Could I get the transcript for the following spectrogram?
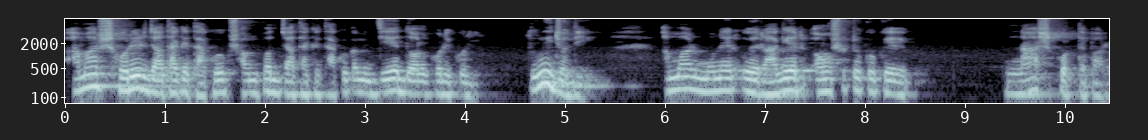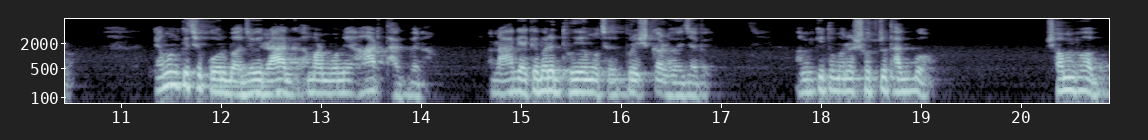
আমার শরীর যা থাকে থাকুক, সম্পদ যা থাকে থাকুক, আমি যে দল করে করি, তুমি যদি আমার মনের ওই রাগের অংশটুকুকে নাশ করতে পারো, এমন কিছু করবা যে ওই রাগ আমার মনে আর থাকবে না। রাগ একেবারে ধুয়ে মুছে পরিষ্কার হয়ে যাবে। আমি কি তোমার শত্রু থাকব? সম্ভব?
